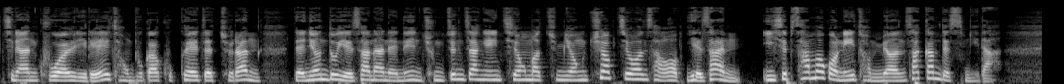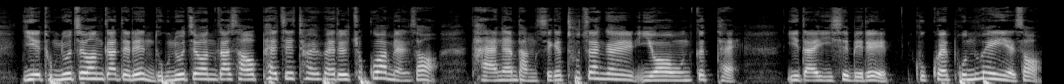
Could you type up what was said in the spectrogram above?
지난 9월 1일 정부가 국회에 제출한 내년도 예산안에는 중증장애인 지역 맞춤형 취업 지원 사업 예산 23억 원이 전면 삭감됐습니다. 이에 동료 지원가들은 동료 지원가 사업 폐지 철회를 촉구하면서 다양한 방식의 투쟁을 이어온 끝에 이달 21일 국회 본회의에서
